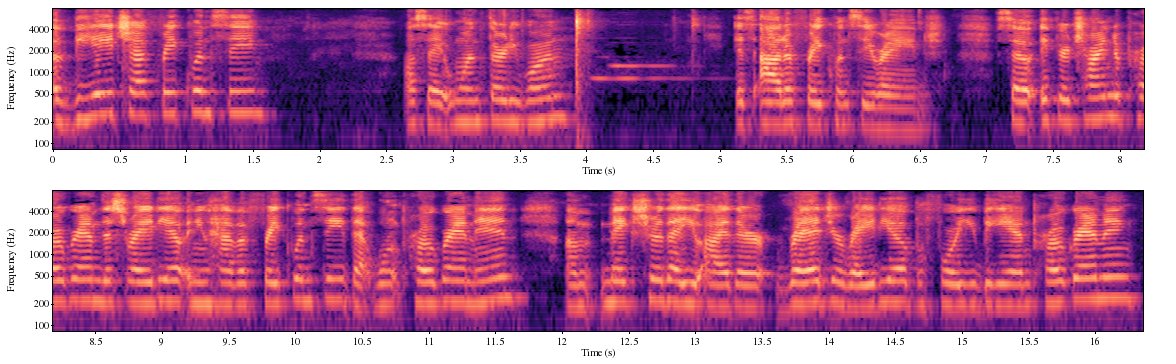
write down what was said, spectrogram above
a VHF frequency, I'll say 131, is out of frequency range. So if you're trying to program this radio and you have a frequency that won't program in, um, make sure that you either read your radio before you began programming.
